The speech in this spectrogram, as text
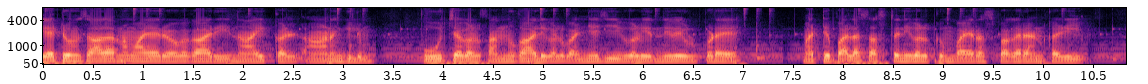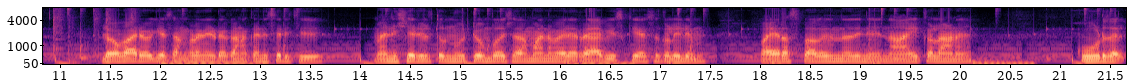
ഏറ്റവും സാധാരണമായ രോഗകാരി നായ്ക്കൾ ആണെങ്കിലും പൂച്ചകൾ കന്നുകാലികൾ വന്യജീവികൾ എന്നിവയുൾപ്പെടെ മറ്റ് പല സസ്തനികൾക്കും വൈറസ് പകരാൻ കഴിയും. ലോകാരോഗ്യ സംഘടനയുടെ കണക്കനുസരിച്ച് മനുഷ്യരിൽ തൊണ്ണൂറ്റൊമ്പത് ശതമാനം വരെ റാബീസ് കേസുകളിലും വൈറസ് പകരുന്നതിന് നായ്ക്കളാണ് കൂടുതൽ.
